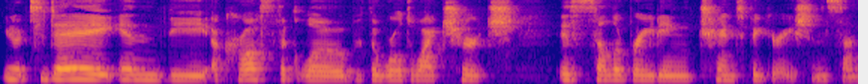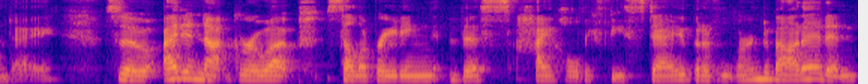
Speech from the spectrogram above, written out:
You know, today in the across the globe, the worldwide church is celebrating Transfiguration Sunday. So I did not grow up celebrating this high holy feast day, but I've learned about it. And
